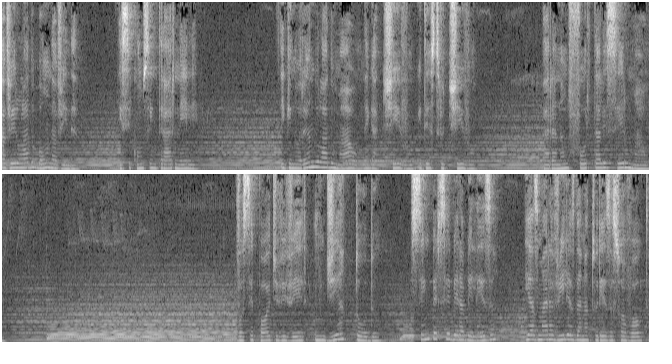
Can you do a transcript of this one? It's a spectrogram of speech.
a ver o lado bom da vida e se concentrar nele ignorando o lado mal, negativo e destrutivo, para não fortalecer o mal. Você pode viver um dia todo sem perceber a beleza e as maravilhas da natureza à sua volta.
